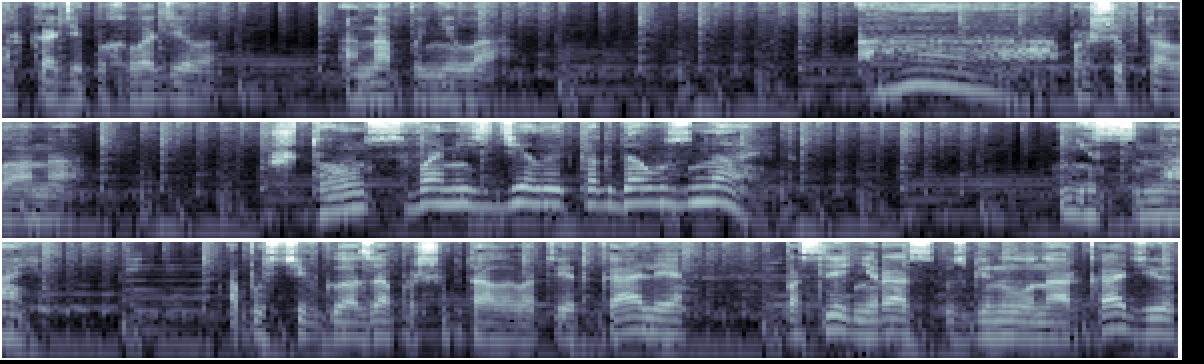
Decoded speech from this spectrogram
Аркадия похолодела. Она поняла а, -а, -а прошептала она. «Что он с вами сделает, когда узнает?» «Не знаю. Опустив глаза, прошептала в ответ Калия, последний раз взглянула на Аркадию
